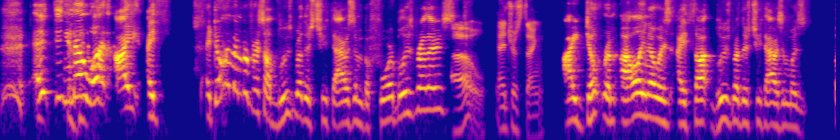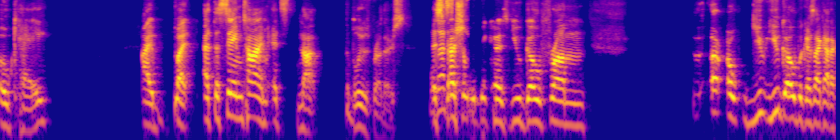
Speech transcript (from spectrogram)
and you know what? I I I don't remember if I saw Blues Brothers 2000 before Blues Brothers. Oh, interesting. I don't rem- all I know is I thought Blues Brothers 2000 was okay. I but at the same time it's not the Blues Brothers well, especially because you go from uh, oh, you you go because I got a.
